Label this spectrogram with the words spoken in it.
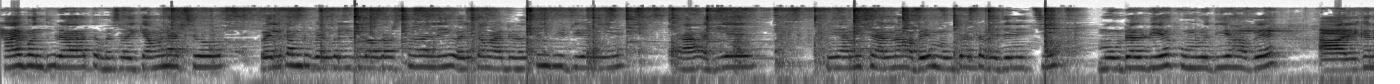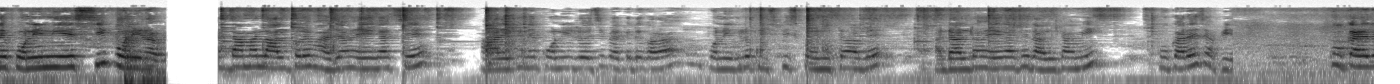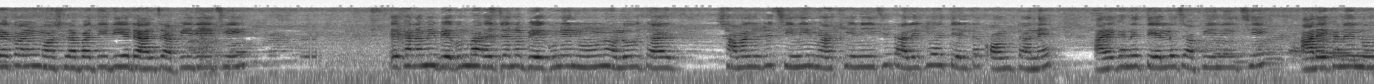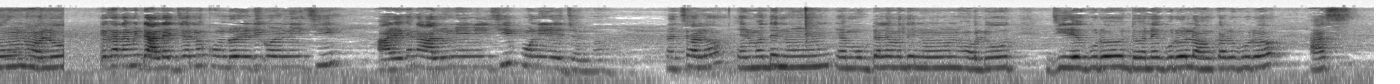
High বন্ধুরা, তোমরা সবাই কেমন আছো? Welcome to Bengali blogger Sonali welcome একটা নতুন ভিডিও নিয়ে। আজকে নিরামিষ রান্না হবে, মুগ ডালটা ভেজে নিচ্ছি। মুগ ডাল দিয়ে কুমড়ো দিয়ে হবে। আর এখানে পনির নিয়ে এসেছি, পনির হবে। ডালটা আমার লাল করে ভাজা হয়ে গেছে। আর এখানে পনির রয়েছে প্যাকেটে করা। পনিরগুলো পিস পিস করে নিতে হবে। আর ডালটা হয়ে গেছে, ডালটা আমি কুকারে চাপিয়ে কুকারে দেখো আমি মশলাপাতি দিয়ে ডাল চাপিয়ে দিয়েছি। এখানে আমি বেগুন ভাজার জন্য বেগুনে নুন, হলুদ আর সামান্য একটু চিনি মাখিয়ে নিয়েছি। তাহলে কি হয়, তেলটা কম টানে। আর এখানে তেলও চাপিয়ে নিয়েছি। আর এখানে নুন, হলুদ, এখানে আমি ডালের জন্য কুমড়ো রেডি করে নিয়েছি। আর এখানে আলু নিয়ে নিয়েছি পনিরের জন্য। চলো, এর মধ্যে নুন মুগ ডালের মধ্যে নুন, হলুদ, জিরে গুঁড়ো, ধনে গুঁড়ো, লঙ্কার গুঁড়ো আর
